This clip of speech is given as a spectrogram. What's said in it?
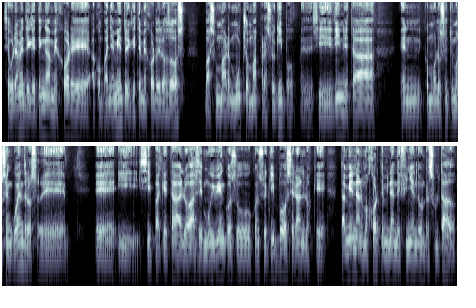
seguramente el que tenga mejor eh, acompañamiento y que esté mejor de los dos va a sumar mucho más para su equipo. Eh, si Dean está en como los últimos encuentros y si Paquetá lo hace muy bien con su equipo, serán los que también a lo mejor terminan definiendo un resultado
